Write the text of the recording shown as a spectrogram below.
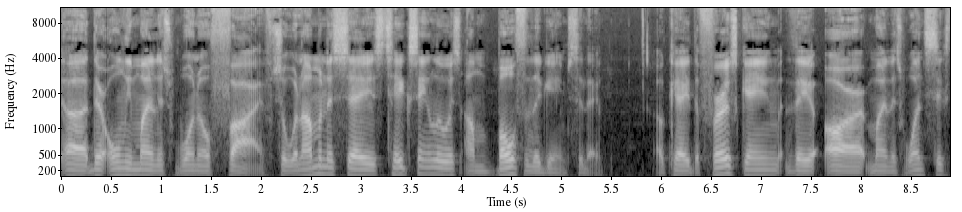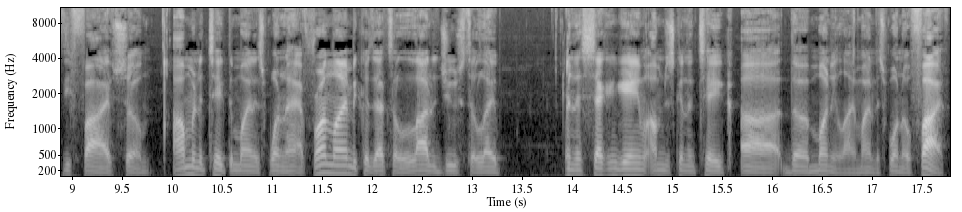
uh, they're only minus 105. So what I'm going to say is take St. Louis on both of the games today. Okay, the first game they are minus 165. So I'm going to take the minus one and a half run line because that's a lot of juice to lay. In the second game, I'm just going to take uh, the money line minus 105.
